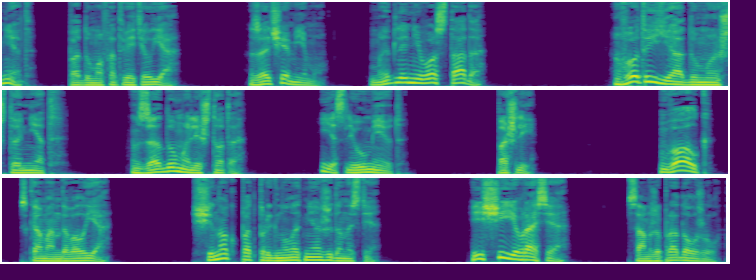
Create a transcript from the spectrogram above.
Нет, подумав, ответил я. Зачем ему? Мы для него стадо. Вот и я думаю, что нет. Задумали что-то. Если умеют. Пошли. «Волк!» — скомандовал я. Щенок подпрыгнул от неожиданности. «Ищи, Еврасия!» — сам же продолжил.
